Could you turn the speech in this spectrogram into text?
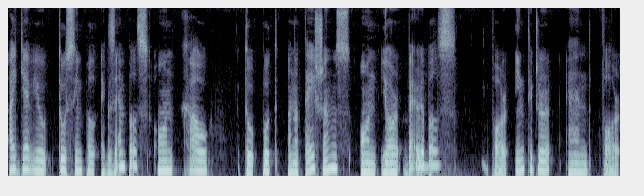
I gave you two simple examples on how to put annotations on your variables for integer and for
